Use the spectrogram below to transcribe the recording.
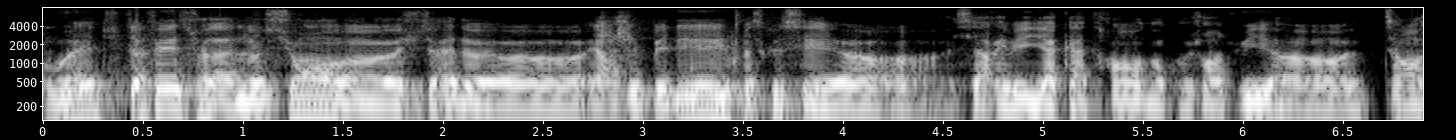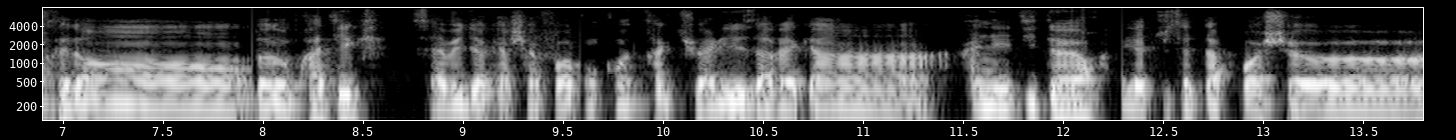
Oui, tout à fait, sur la notion, je dirais, de RGPD, parce que c'est c'est arrivé il y a quatre ans, donc aujourd'hui, c'est rentré dans, dans nos pratiques. Ça veut dire qu'à chaque fois qu'on contractualise avec un, un, éditeur, il y a toute cette approche, euh,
